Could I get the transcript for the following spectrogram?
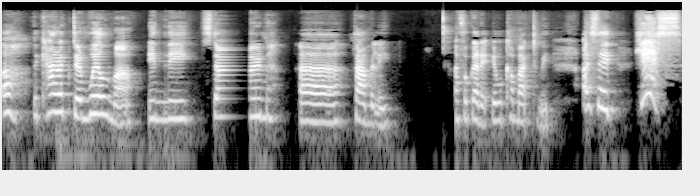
oh the character Wilma in the Stone uh, family. I forgot it. It will come back to me. I said yes,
